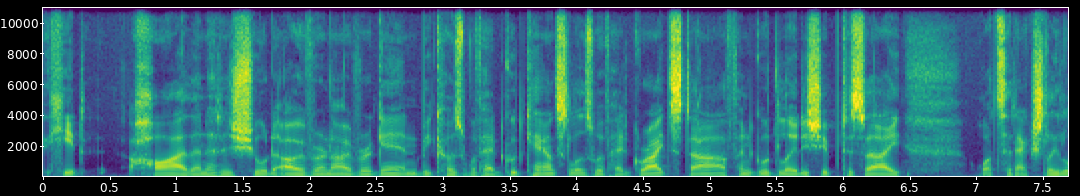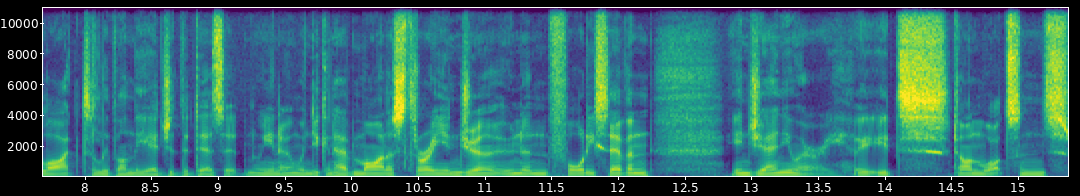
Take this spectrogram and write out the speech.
hit higher than it has should over and over again because we've had good counsellors, we've had great staff and good leadership to say what's it actually like to live on the edge of the desert? You know, when you can have minus three in June and 47 in January. It's Don Watson's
